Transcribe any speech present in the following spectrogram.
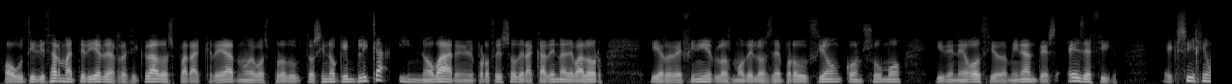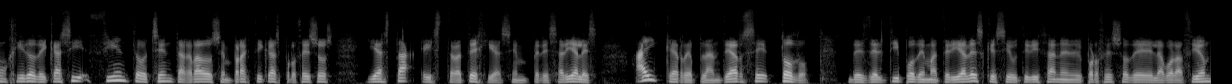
o utilizar materiales reciclados para crear nuevos productos, sino que implica innovar en el proceso de la cadena de valor y redefinir los modelos de producción, consumo y de negocio dominantes. Es decir, exige un giro de casi 180 grados en prácticas, procesos y hasta estrategias empresariales. Hay que replantearse todo, desde el tipo de materiales que se utilizan en el proceso de elaboración,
